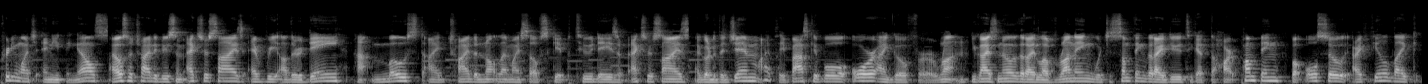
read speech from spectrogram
pretty much anything else. I also try to do some exercise every other day. At most, I try to not let myself skip two days of exercise. I go to the gym, I play basketball, or I go for a run. You guys know that I love running, which is something that I do to get the heart pumping, but also I feel like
